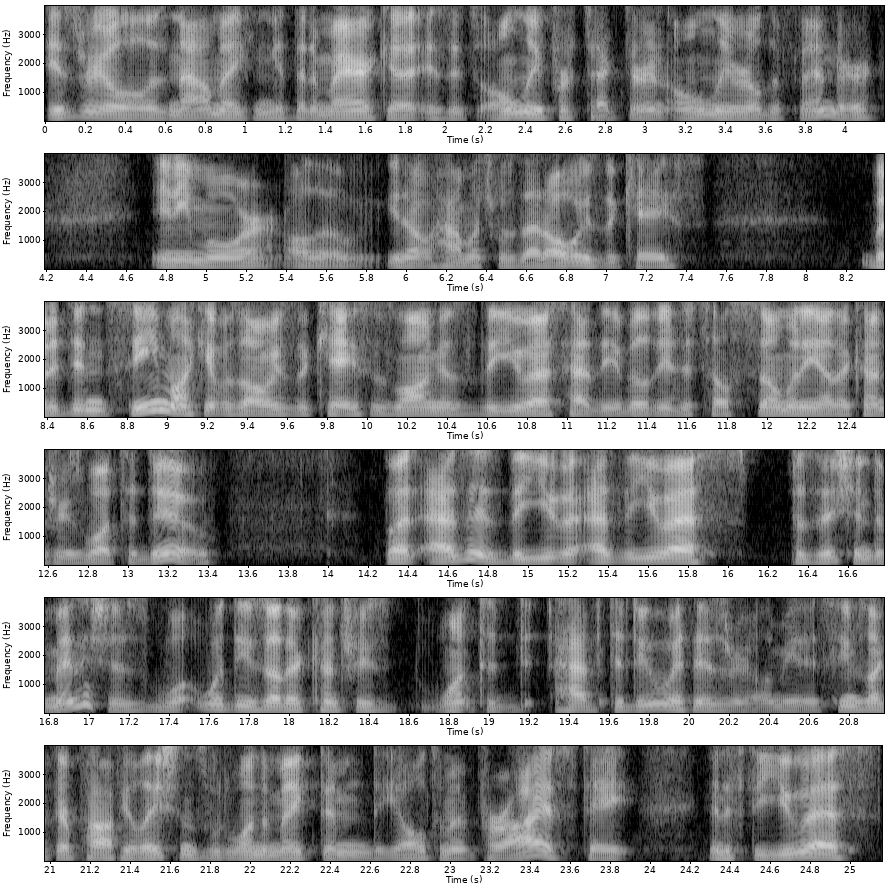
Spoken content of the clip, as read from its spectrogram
Israel is now making it that America is its only protector and only real defender anymore. Although, you know, how much was that always the case? But it didn't seem like it was always the case as long as the U.S. had the ability to tell so many other countries what to do. But as is the U, as the U.S. position diminishes, what would these other countries want to have to do with Israel? I mean, it seems like their populations would want to make them the ultimate pariah state. And if the U.S.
